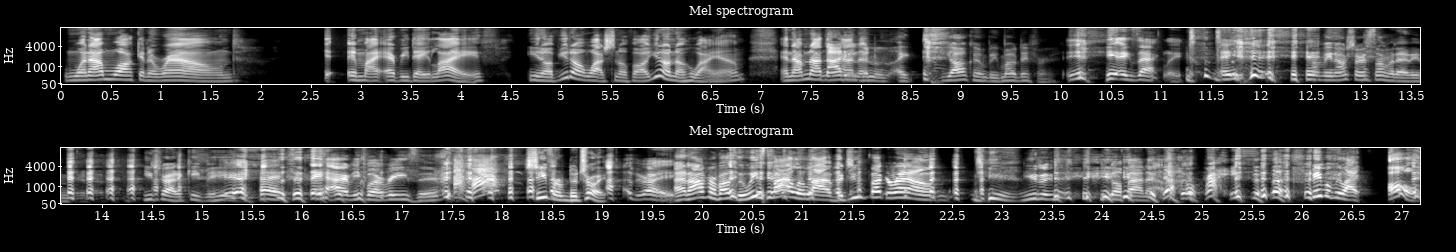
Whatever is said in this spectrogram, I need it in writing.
when I'm walking around in my everyday life, you know, if you don't watch Snowfall, you don't know who I am, and I'm not the Not even like y'all can be more different. yeah, exactly. I mean, I'm sure some of that in there. You try to keep it Yeah, here. they hired me for a reason. she from Detroit. right. And I'm from Oakland. We smile a lot, but you fuck around. You, you, You gonna find out. Yeah, right. People be like, oh,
